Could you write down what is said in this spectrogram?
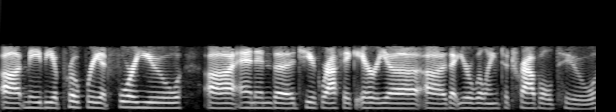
uh, may be appropriate for you uh, and in the geographic area that you're willing to travel to.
